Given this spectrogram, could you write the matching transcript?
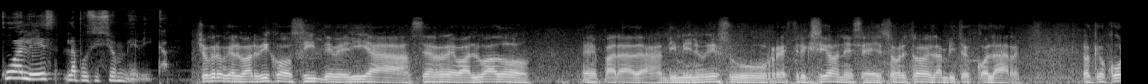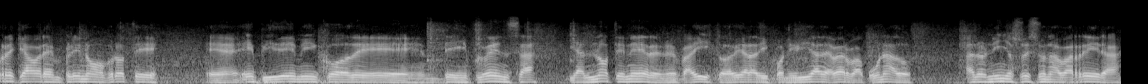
cuál es la posición médica. Yo creo que el barbijo sí debería ser reevaluado eh, para disminuir sus restricciones, eh, sobre todo en el ámbito escolar. Lo que ocurre es que ahora en pleno brote epidémico de, influenza y al no tener en el país todavía la disponibilidad de haber vacunado a los niños es una barrera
